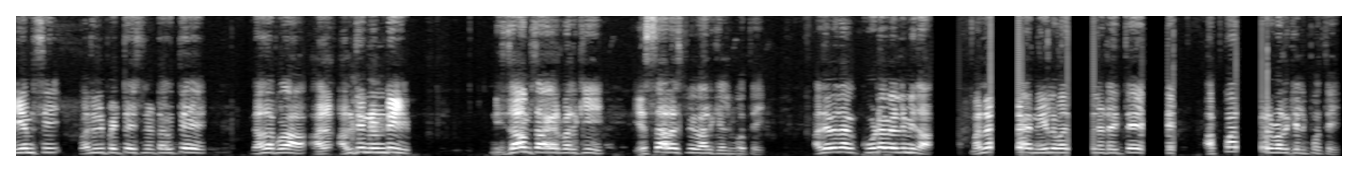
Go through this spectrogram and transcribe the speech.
టీఎంసీ వదిలిపెట్టేసినట్టు అయితే దాదాపుగా అల్ది హల్దీ నుండి నిజాం సాగర్ వరకు ఎస్ఆర్ఎస్పి వారికి వెళ్ళిపోతాయి. అదేవిధంగా కూడవెల్లి మీద మళ్ళీ నీళ్ళు వదిలినట్టయితే అప్పర్ వరకు వెళ్ళిపోతాయి.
